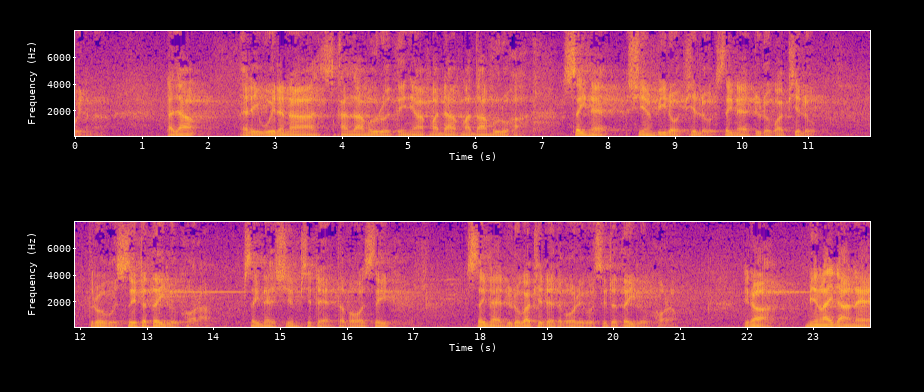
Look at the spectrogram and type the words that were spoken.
ဝေဒနာဒါကြောင့်အဲ့ဒီဝေဒနာခံစားမှုတို့သိညာမှတ်သားမှတ်သားမှုတို့ဟာစိတ်နဲ့ရှင်းပြီးတော့ဖြစ်လို့စိတ်နဲ့အတူတကွဖြစ်လို့သူတို့ကိုစေတသိက်လို့ခေါ်တာ စိတ်နဲ့ရှင်းဖြစ်တဲ့သဘောစိတ်စိတ်နဲ့အတူတူကဖြစ်တဲ့သဘောတွေကိုစေတသိက်လို့ခေါ်တာဒီတော့မြင်လိုက်တာနဲ့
